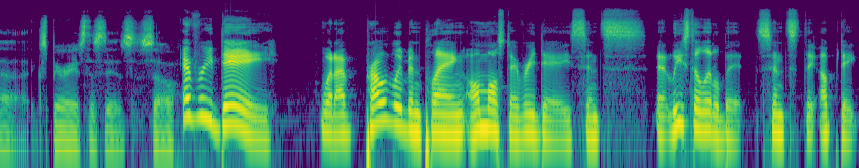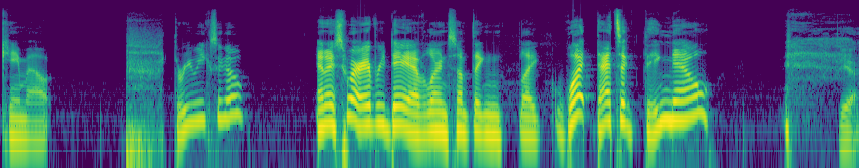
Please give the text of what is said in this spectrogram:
uh, experience this is. So every day what I've probably been playing almost every day since at least a little bit since the update came out 3 weeks ago. And I swear every day I've learned something like, "What? That's a thing now?" yeah,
